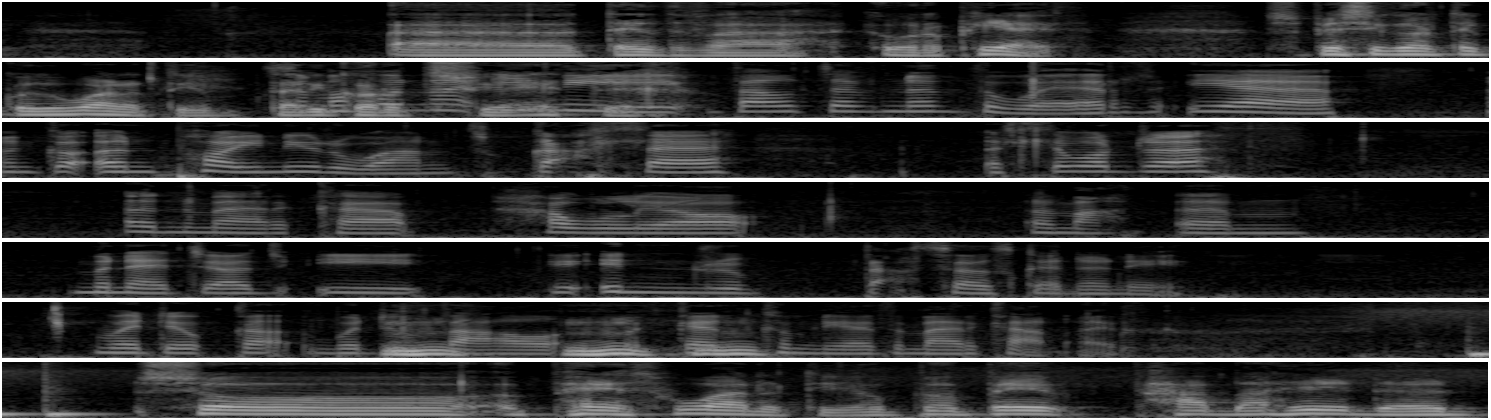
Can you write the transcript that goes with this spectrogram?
uh, deddfa Ewropeaidd. So beth sy'n gorau digwydd 'wan ydy 'dan ni gorod trio edrych... fel defnyddwyr, ie yn, yn poeni rwan, so galle y Llywodraeth yn America hawlio y um, mynediad i, i unrhyw data sydd gennym ni wedi'w wedi mm -hmm. dal mm -hmm. gen mhm. cymniaeth Americanaidd. So, y peth wan ydy, be, pa mae hyn yn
